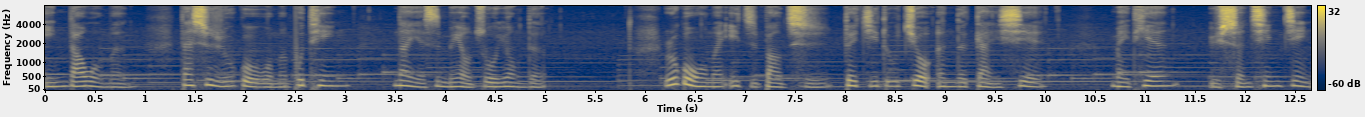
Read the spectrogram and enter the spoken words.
引导我们，但是如果我们不听，那也是没有作用的。如果我们一直保持对基督救恩的感谢，每天与神亲近，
